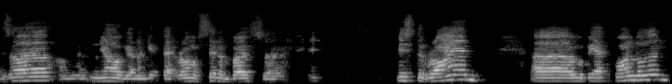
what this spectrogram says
Isaiah, I'm now going to get that wrong. I've said them both. So, Mr. Ryan uh, will be at Gondolin.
